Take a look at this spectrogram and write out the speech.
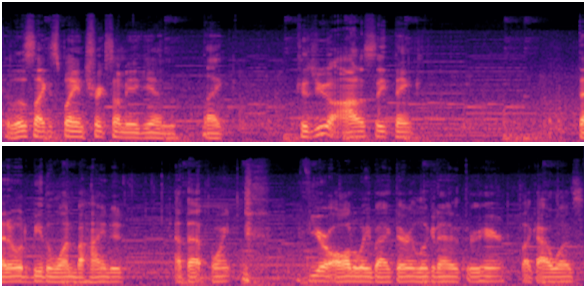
It looks like it's playing tricks on me again. Like, could you honestly think that it would be the one behind it at that point? if you're all the way back there looking at it through here, like I was?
